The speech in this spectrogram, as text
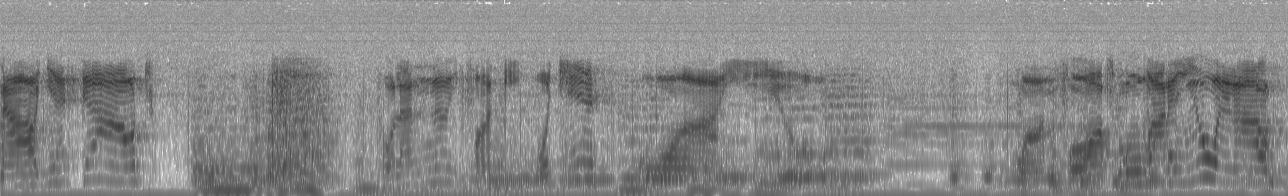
No, you don't. would you? Why, you... One false move out of you and I'll...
